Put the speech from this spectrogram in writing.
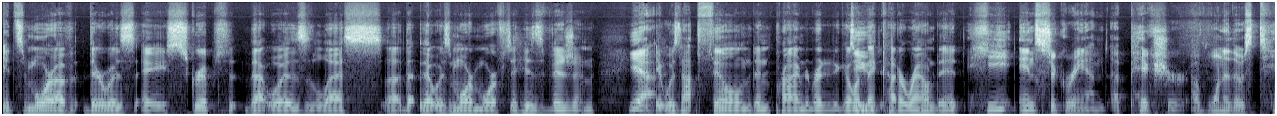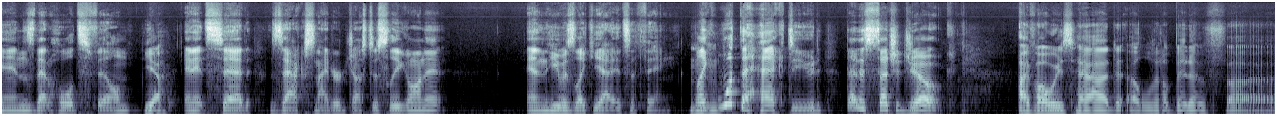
it's more of there was a script that was less uh, that, that was more morphed to his vision. Yeah. It was not filmed and primed and ready to go, and they cut around it. He Instagrammed a picture of one of those tins that holds film. Yeah, and it said Zack Snyder Justice League on it. And he was like, Yeah, it's a thing. Like, Mm-hmm. what the heck, dude? That is such a joke. I've always had a little bit of. Uh,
